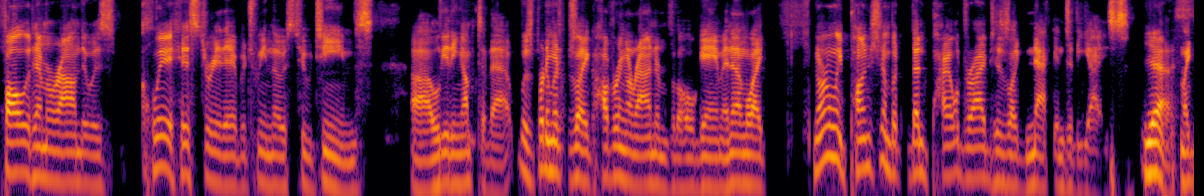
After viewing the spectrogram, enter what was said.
followed him around. There was clear history there between those two teams uh, leading up to that. Was pretty much like hovering around him for the whole game, and then like not only punched him, but then pile drived his like neck into the ice. Yes, like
